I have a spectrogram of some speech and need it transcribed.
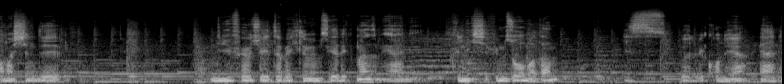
Ama şimdi Nilüfer Hoca'yı da beklememiz gerekmez mi? Yani klinik şefimiz olmadan biz böyle bir konuya yani...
